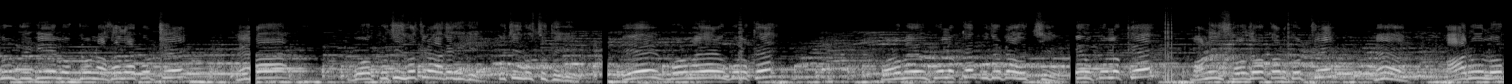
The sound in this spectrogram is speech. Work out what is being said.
দূর থেকে লোকজন আসা যাওয়া করছে ব- পঁচিশ বছর আগে থেকে, পঁচিশ বছর থেকে। এই বড় মায়ের উপলক্ষে, বড় মায়ের উপলক্ষে পুজোটা হচ্ছে। এই উপলক্ষে মানুষ সহযোগিতা করছে। হ্যাঁ আরও লোক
